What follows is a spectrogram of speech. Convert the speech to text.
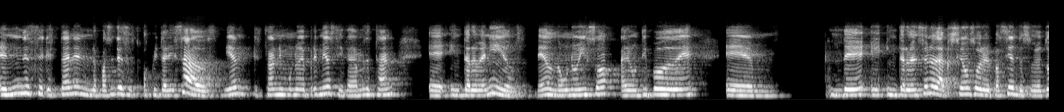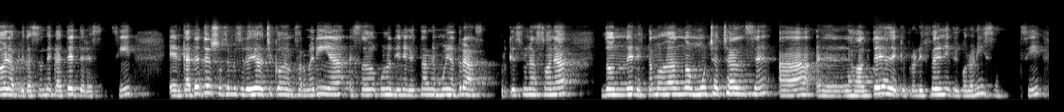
en índice que están en los pacientes hospitalizados, ¿bien? Que están inmunodeprimidos y que además están eh, intervenidos, donde uno hizo algún tipo de, em, de eh, intervención o de acción sobre el paciente, sobre todo la aplicación de catéteres. ¿sí? El catéter, yo siempre se lo digo a los chicos de enfermería, es algo que uno tiene que estarle muy atrás, porque es una zona donde le estamos dando mucha chance a eh, las bacterias de que proliferen y que colonicen. ¿sí?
